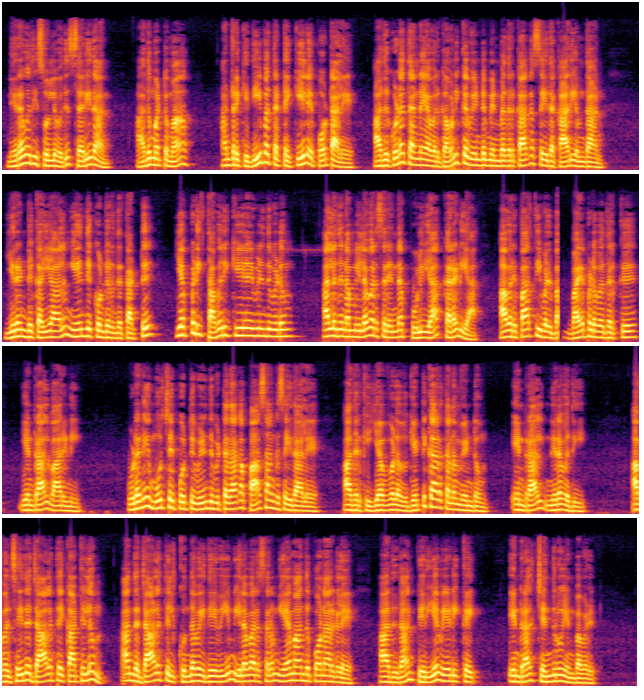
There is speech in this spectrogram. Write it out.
நிரவதி சொல்லுவது சரிதான். அது மட்டுமா? அன்றைக்கு தீபத்தட்டை கீழே போட்டாலே அது கூட தன்னை அவர் கவனிக்க வேண்டும் என்பதற்காக செய்த காரியம்தான். இரண்டு கையாலும் ஏந்தி கொண்டிருந்த தட்டு எப்படி தவறி கீழே விழுந்துவிடும்? அல்லது நம் இளவரசர் என்ன புலியா கரடியா? அவரை பார்த்து இவள் பயப்படுவதற்கு என்றாள் வாரிணி. உடனே மூர்ச்சை போட்டு விழுந்து விட்டதாக பாசாங்கு செய்தாளே அதற்கு எவ்வளவு கெட்டிக்காரத்தனம் வேண்டும்? என்றாள் நிரவதி. அவள் செய்த ஜாலத்தை காட்டிலும் அந்த ஜாலத்தில் குந்தவை தேவியும் இளவரசரும் ஏமாந்து போனார்களே அதுதான் பெரிய வேடிக்கை என்றாள் செந்துரு என்பவள்.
